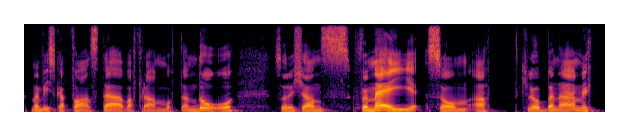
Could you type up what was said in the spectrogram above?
men vi ska fan stäva framåt ändå. Så det känns för mig som att klubben är mycket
